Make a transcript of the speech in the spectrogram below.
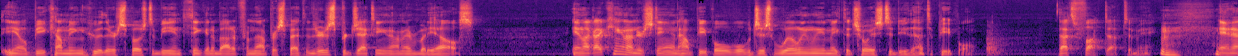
you know, becoming who they're supposed to be and thinking about it from that perspective, they're just projecting it on everybody else. And like, I can't understand how people will just willingly make the choice to do that to people. That's fucked up to me. Hmm. and I-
